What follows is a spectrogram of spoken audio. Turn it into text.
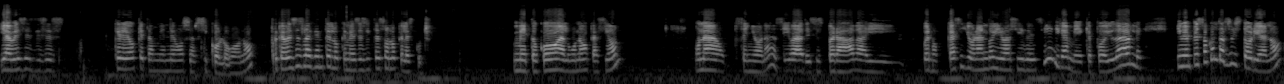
y a veces dices, creo que también debo ser psicólogo, ¿no? Porque a veces la gente lo que necesita es solo que la escuche. Me tocó alguna ocasión una señora así iba desesperada y bueno, casi llorando y yo así de, sí, dígame que puedo ayudarle. Y me empezó a contar su historia, ¿no?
